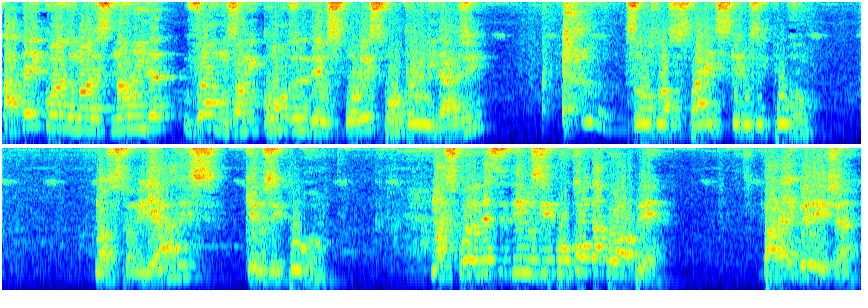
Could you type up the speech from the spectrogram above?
Até quando nós não ainda vamos ao encontro de Deus por espontaneidade, são os nossos pais que nos empurram, nossos familiares que nos empurram. Mas quando decidimos ir por conta própria para a igreja,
